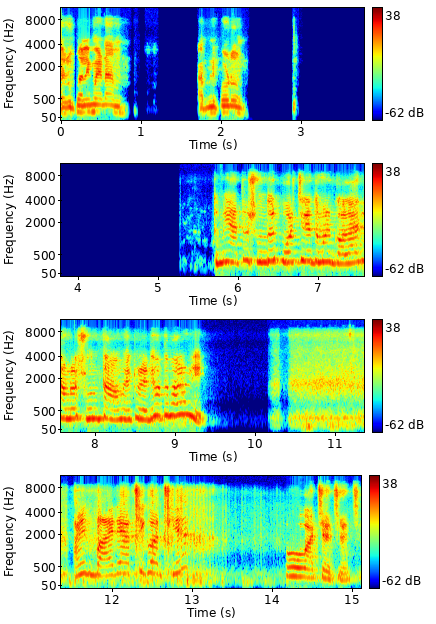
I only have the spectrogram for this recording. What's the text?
রূপালী ম্যাডাম আপনি পড়ুন। তুমি এত সুন্দর পড়ছিলে তোমার গলায় আমরা শুনতাম একটু রেডি হতে পারোনি? আমি বাইরে আছি গো আজকে। ও আচ্ছা আচ্ছা আচ্ছা।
